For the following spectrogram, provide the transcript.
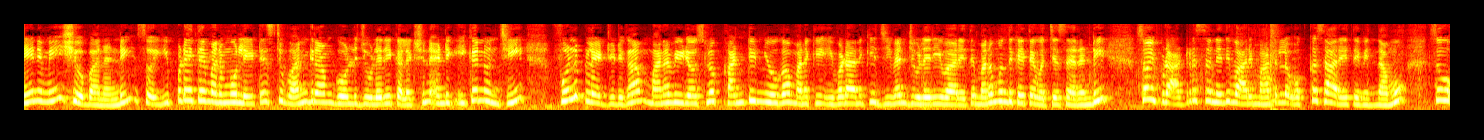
నేను మీ శోభానండి. సో ఇప్పుడైతే మనము latest one gram gold jewellery collection and ఇక నుంచి ఫుల్ ప్లేటెడ్గా మన వీడియోస్లో కంటిన్యూగా మనకి ఇవ్వడానికి జీవన్ జ్యువెలరీ వారైతే మన ముందుకైతే వచ్చేసారండి. సో ఇప్పుడు అడ్రస్ అనేది వారి మాటల్లో ఒక్కసారి అయితే విందాము. సో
